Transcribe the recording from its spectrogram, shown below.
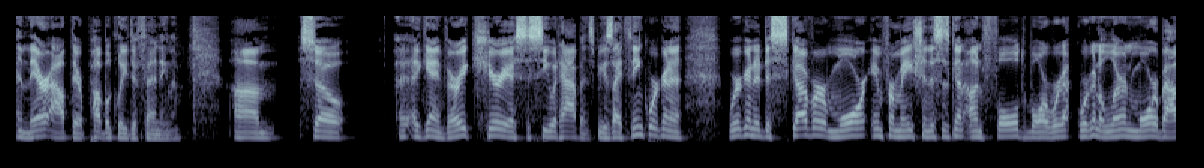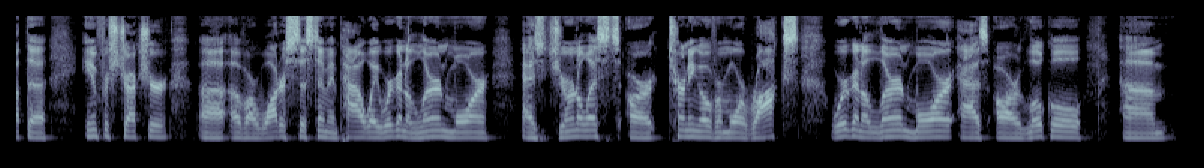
And they're out there publicly defending them. Um, so again very curious to see what happens because I think we're gonna we're gonna discover more information. This is to unfold more. We're we're to learn more about the infrastructure uh, of our water system in Poway. We're to learn more as journalists are turning over more rocks. We're to learn more as our local. Um,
